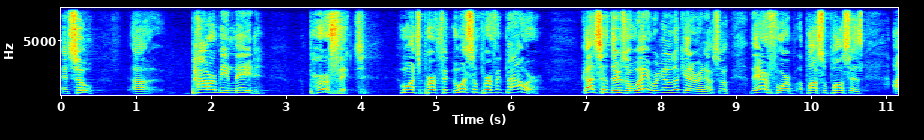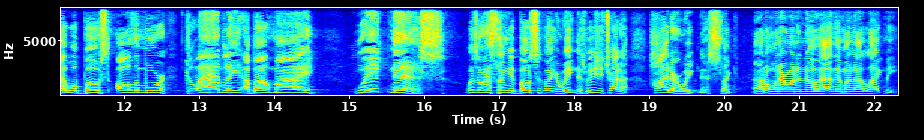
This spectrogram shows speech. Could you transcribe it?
And so, uh, power being made perfect. Who wants perfect? Who wants some perfect power? God said there's a way. We're going to look at it right now. So, therefore, Apostle Paul says, I will boast all the more gladly about my weakness. When's the last time you boasted about your weakness? We usually try to hide our weakness. Like, I don't want everyone to know that. They might not like me.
